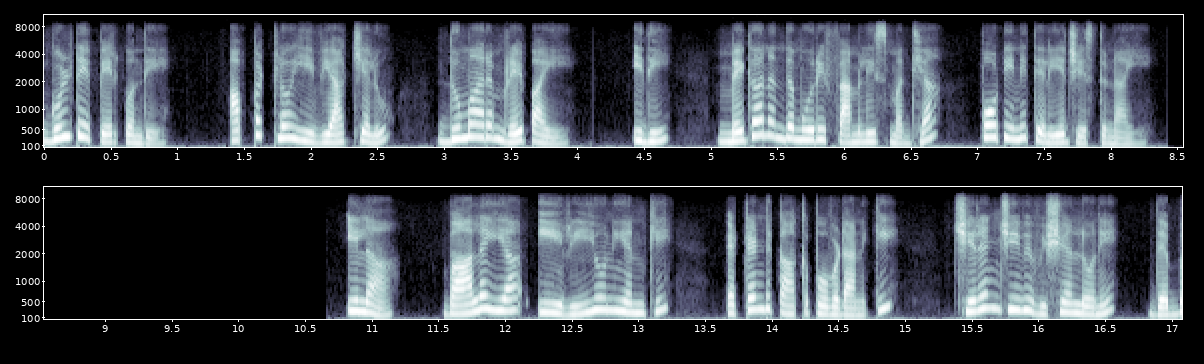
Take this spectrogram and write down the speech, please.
గుల్టే పేర్కొంది అప్పట్లో ఈ వ్యాఖ్యలు దుమారం రేపాయి. ఇది మెగానందమూరి ఫ్యామిలీస్ మధ్య పోటీని తెలియజేస్తున్నాయి. ఇలా బాలయ్య ఈ రీయూనియన్కి అటెండ్ కాకపోవడానికి చిరంజీవి విషయంలోనే దెబ్బ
